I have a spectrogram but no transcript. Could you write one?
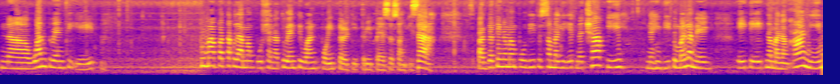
na 128, pumapatak lamang po siya na 21.33 pesos ang isa. Pagdating naman po dito sa maliit na Chucky, na hindi ito malamig, 88 naman ang anim.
